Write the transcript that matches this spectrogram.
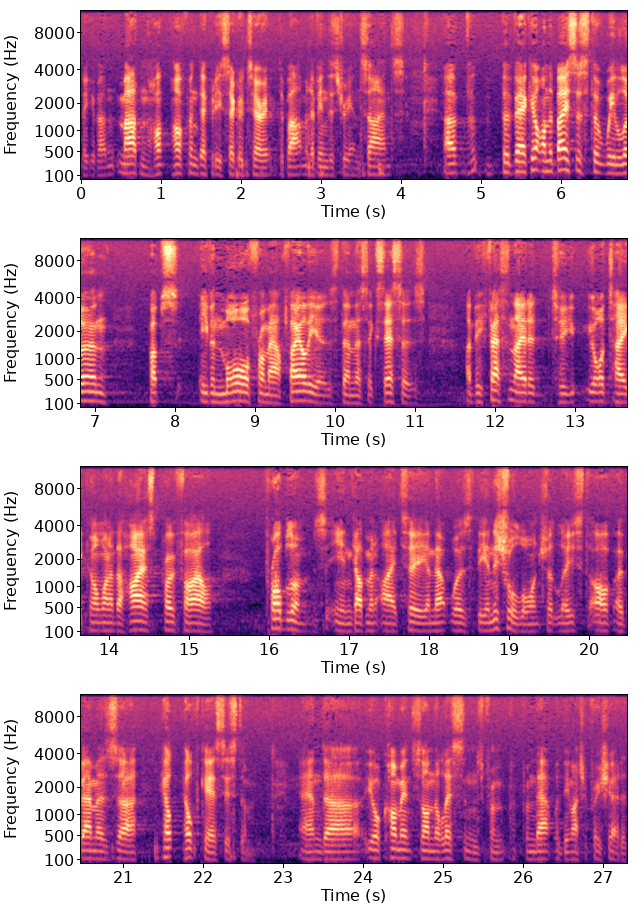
Beg your pardon. Martin Hoffmann, Deputy Secretary at the Department of Industry and Science. Uh, Vivek, on the basis that we learn perhaps even more from our failures than the successes, I'd be fascinated to your take on one of the highest profile problems in government IT, and that was the initial launch, at least, of Obama's uh, health healthcare system. And uh, your comments on the lessons from, from that would be much appreciated.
